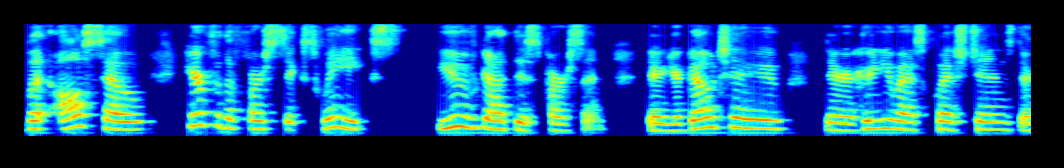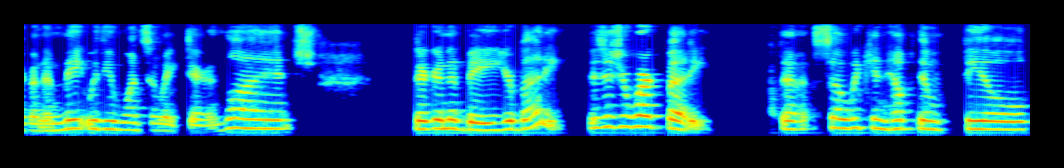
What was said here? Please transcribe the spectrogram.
but also here for the first six weeks, You've got this person. They're your go to, they're who you ask questions. They're going to meet with you once a week during lunch. They're going to be your buddy. This is your work buddy. So we can help them feel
